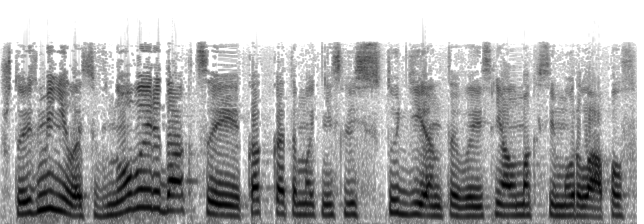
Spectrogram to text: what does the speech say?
Что изменилось в новой редакции как к этому отнеслись студенты, выяснял Максим Урлапов.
